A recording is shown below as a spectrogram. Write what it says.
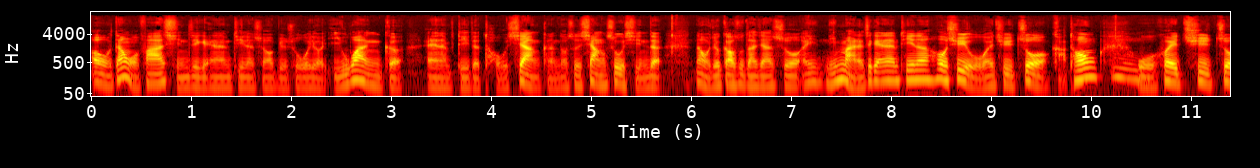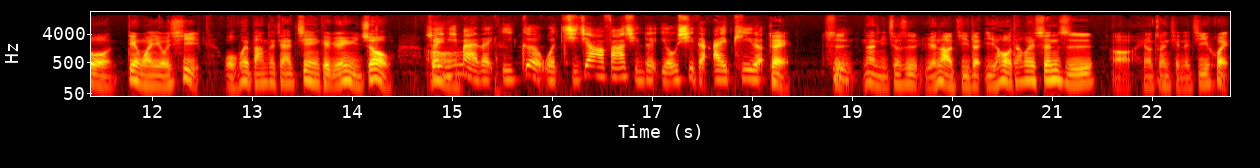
哦，当我发行这个 NFT 的时候，比如说我有一万个 NFT 的头像，可能都是像素型的，那我就告诉大家说，哎，你买了这个 NFT 呢，后续我会去做卡通，我会去做电玩游戏，我会帮大家建一个元宇宙。所以你买了一个我即将要发行的游戏的 IP 了，对，是，嗯、那你就是元老级的，以后它会升值啊，要赚钱的机会。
